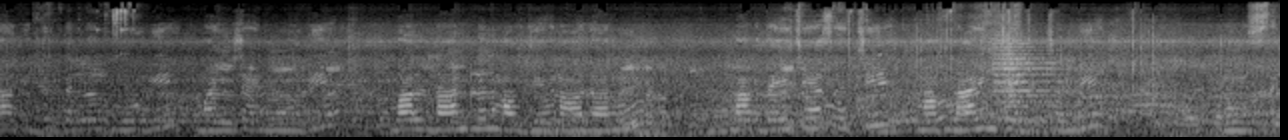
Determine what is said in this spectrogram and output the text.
నాకు ఇద్దరు పిల్లలు మూగి మా ఇంటి మూగి వాళ్ళ దాంట్లోనే మాకు జీవన ఆధారం మాకు దయచేసి వచ్చి మాకు న్యాయం చేయించండి. నమస్తే.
